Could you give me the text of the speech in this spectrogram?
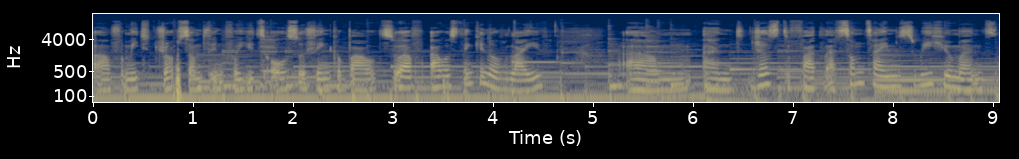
uh, for me to drop something for you to also think about. So, I've, i was thinking of life um, and just the fact that sometimes we humans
